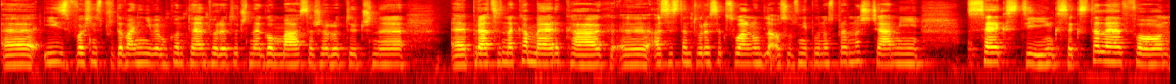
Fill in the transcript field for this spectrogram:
e, i właśnie sprzedawanie, nie wiem, kontentu erotycznego, masaż erotyczny, e, pracę na kamerkach, e, asystenturę seksualną dla osób z niepełnosprawnościami, sexting, seks telefon,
